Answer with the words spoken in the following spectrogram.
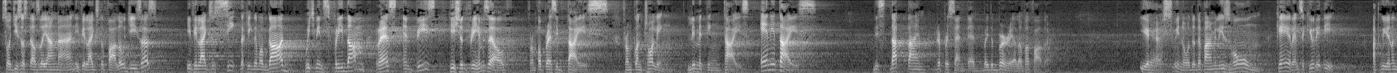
So Jesus tells the young man if he likes to follow Jesus, if he likes to seek the kingdom of God, which means freedom, rest, and peace, he should free himself from oppressive ties, from controlling, limiting ties, any ties. This that time represented by the burial of a father. Yes, we know that the family is home, care, and security. At kung yun ang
